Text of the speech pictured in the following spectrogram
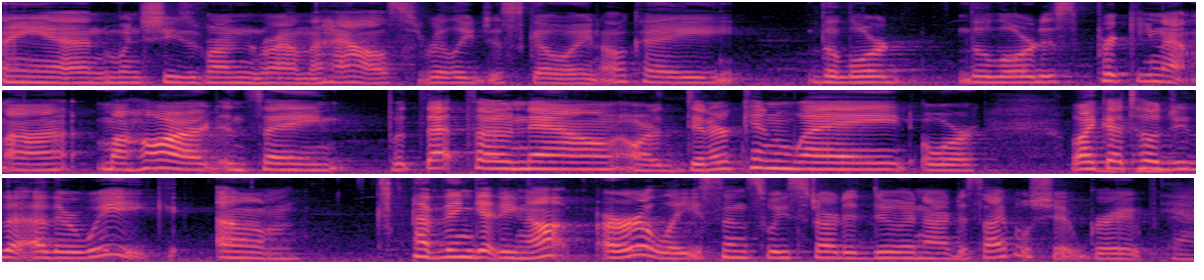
and when she's running around the house, really just going, okay, the Lord, the Lord is pricking at my my heart and saying, put that phone down, or dinner can wait, or like I told you the other week. Um, I've been getting up early since we started doing our discipleship group Yeah.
